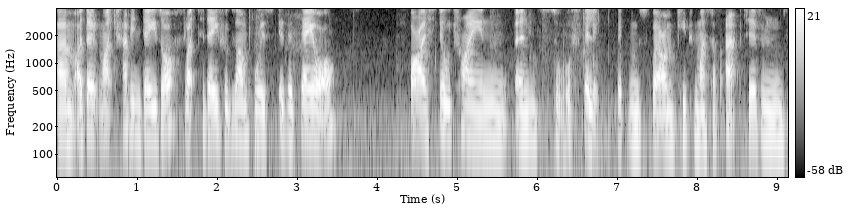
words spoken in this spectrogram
Um, I don't like having days off. Like today, for example, is, is a day off. But I still try and, and sort of fill it with things where I'm keeping myself active and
